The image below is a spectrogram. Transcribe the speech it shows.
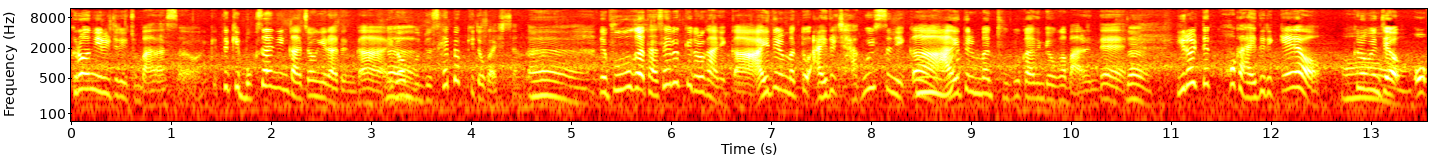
그런 일들이 좀 많았어요. 특히 목사님 가정이라든가 네. 이런 분들 새벽 기도 가시잖아요. 네. 근데 부부가 다 새벽 기도를 가니까 아이들만 또 아이들 자고 있으니까 음. 아이들만 두고 가는 경우가 많은데 네. 이럴 때 꼭 아이들이 깨요. 그러면 이제 어,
